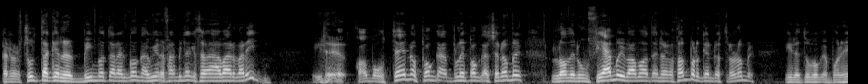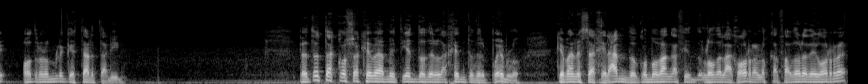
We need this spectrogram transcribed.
Pero resulta que en el mismo Tarancón había una familia que se llamaba Barbarín. Y como usted nos ponga, le ponga ese nombre, lo denunciamos y vamos a tener razón porque es nuestro nombre. Y le tuvo que poner otro nombre que es Tartarín. Pero todas estas cosas que van metiendo de la gente del pueblo, que van exagerando, cómo van haciendo lo de la gorra, los cazadores de gorra,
